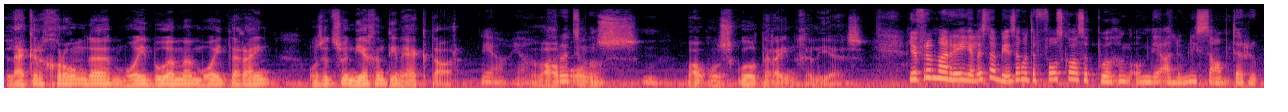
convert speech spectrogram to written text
lekker gronde, mooi bome, mooi terrein. Ons het so 19 hektaar Ja, ja. waarop Groot skool. ons waarop ons skoolterrein geleë is. Juffrou Maree, julle is nou besig met 'n volskaalse poging om die alumni saam te roep.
